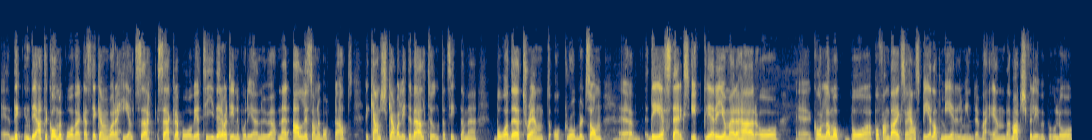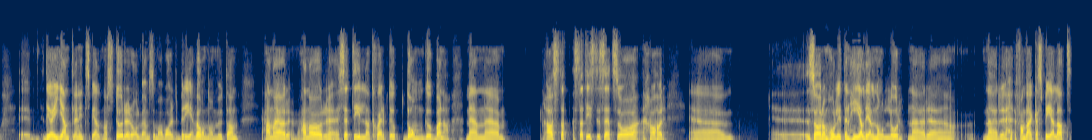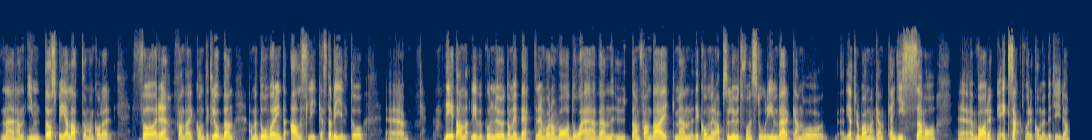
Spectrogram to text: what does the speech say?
eh, det, det, att det kommer påverkas det kan vi vara helt säk säkra på. Och vi har tidigare varit inne på det nu när Allison är borta att det kanske kan vara lite väl tungt att sitta med både Trent och Robertson. Eh, det stärks ytterligare i och med det här. och Eh, kollar man på, på van Dijk så har han spelat mer eller mindre varenda match för Liverpool. Och, eh, det har egentligen inte spelat någon större roll vem som har varit bredvid honom. Utan han har, han har eh, sett till att skärpt upp de gubbarna. Men eh, ja, stat statistiskt sett så har, eh, eh, så har de hållit en hel del nollor när, eh, när van Dijk har spelat. När han inte har spelat, om man kollar före van Dijk kom till klubben, ja, men då var det inte alls lika stabilt. Och, eh, det är ett annat Liverpool nu, de är bättre än vad de var då även utan van Dijk, men det kommer absolut få en stor inverkan och jag tror bara man kan, kan gissa vad, eh, vad det, exakt vad det kommer betyda.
